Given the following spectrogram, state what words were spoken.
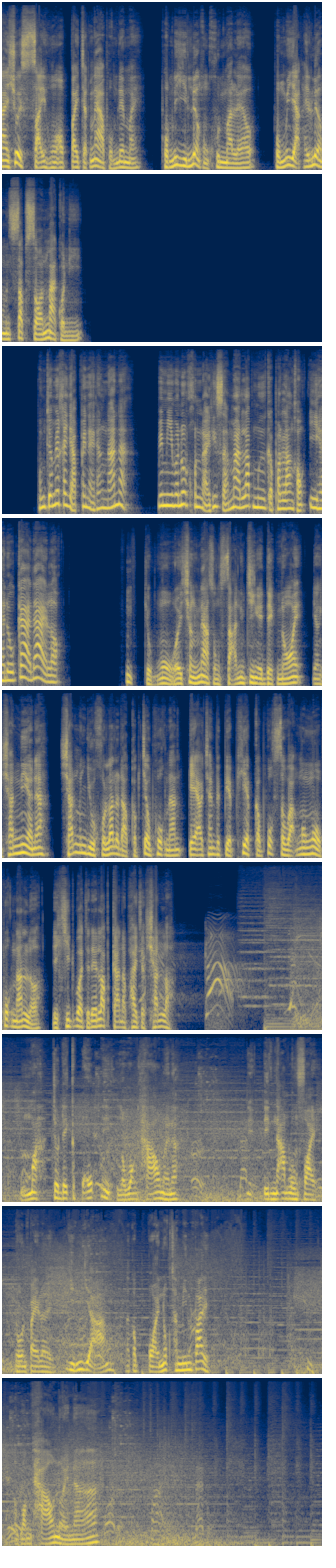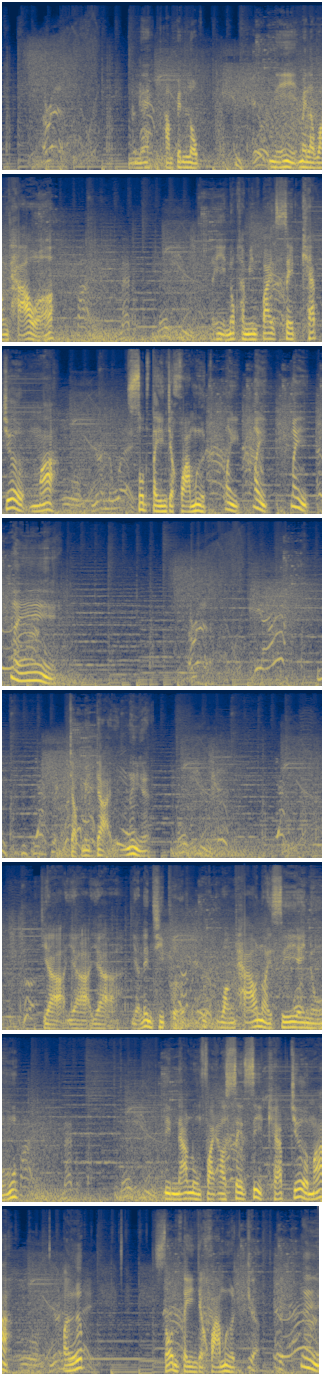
นายช่วยใส่หัวออกไปจากหน้าผมได้ไหม ผมได้ยินเรื่องของคุณมาแล้ว ผมไม่อยากให้เรื่องมันซับซ้อนมากกว่านี้ ผมจะไม่ขยับไปไหนทั้งนั้นอะ ไม่มีมนุษย์คนไหนที่สามารถรับมือกับพลังของอีฮาโดกาได้หรอกเจ้าโง่เอ้ช่างน่าสงสารจริงๆไอ้เด็กน้อย อย่างฉันเนี่ยนะ ฉันมันอยู่คนละระดับกับเจ้าพวกนั้น แกเอาฉันไปเปรียบเทียบกับพวกสวะโง่ๆพวกนั้นเหรออย่าคิดว่าจะได้รับการอภัยจากฉันเหรอ มาเจ้าเด็กกระโปรงนี่ระวังเท้าหน่อยนะนี่ดินน้ำลมไฟโดนไปเลย ยินหยางแล้วก็ปล่อยนกทมินไประวังเท้าหน่อยนะ นี่ทำเป็นหลบ นี่ไม่ระวังเท้าเหรอ นี่นกทมินไปเสร็จแคปเจอร์มา ส้นตีนจากความมืด ไม่ไม่ไม่ไม่จับไม่ได้เนี่อย่าอย่าอย่าอย่าเล่นชีเผอวางเท้าหน่อยสิไอ้หนูดินน้ำลมไฟเอาเซนซี่แคปเจอร์มาปึ๊บส้นตีนจากความมืดนี่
